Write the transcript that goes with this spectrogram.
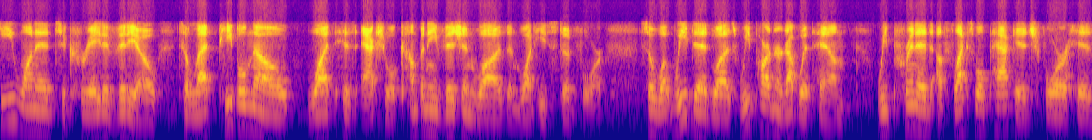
he wanted to create a video to let people know what his actual company vision was and what he stood for. So what we did was we partnered up with him. We printed a flexible package for his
